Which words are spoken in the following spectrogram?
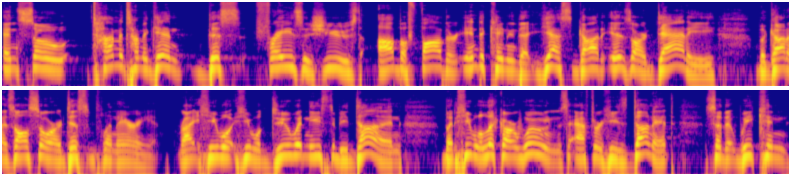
And so time and time again, this phrase is used, Abba Father, indicating that yes, God is our daddy, but God is also our disciplinarian, right? He will, he will do what needs to be done, but He will lick our wounds after He's done it so that we can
